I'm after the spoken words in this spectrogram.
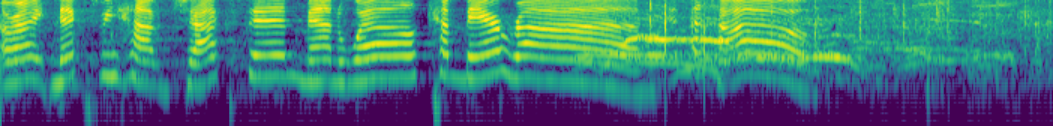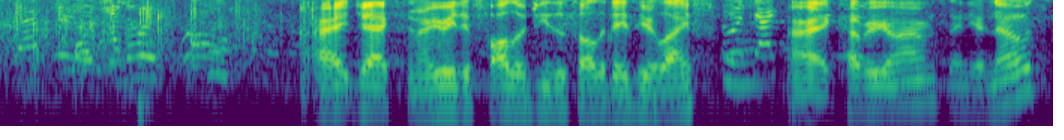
All right, next we have Jackson Manuel Camara in the house. All right, Jackson, are you ready to follow Jesus all the days of your life? All right, cover your arms and your nose.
